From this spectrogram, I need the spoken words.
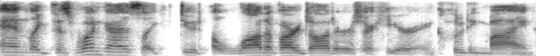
And like this one guy's like, "Dude, a lot of our daughters are here, including mine."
